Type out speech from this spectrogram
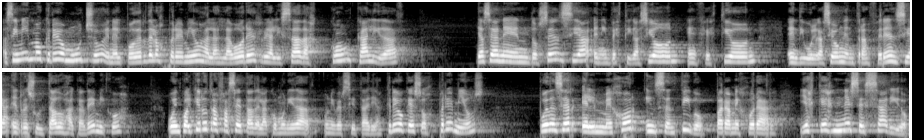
Asimismo, creo mucho en el poder de los premios a las labores realizadas con calidad, ya sean en docencia, en investigación, en gestión, en divulgación, en transferencia, en resultados académicos o en cualquier otra faceta de la comunidad universitaria. Creo que esos premios pueden ser el mejor incentivo para mejorar, y es que es necesario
